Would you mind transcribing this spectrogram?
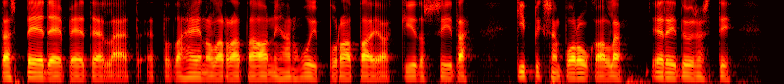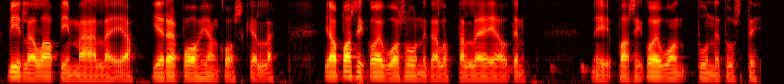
tässä PDPTllä, että et tota Heinola rata on ihan huippurata, ja kiitos siitä Kippiksen porukalle, erityisesti Ville Lapinmäelle ja Jere Pohjankoskelle – ja Pasi Koivu on suunnitellut tämän layoutin, niin Pasi Koivu on tunnetusti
